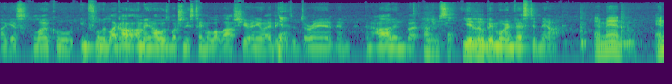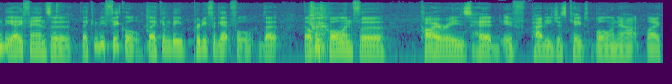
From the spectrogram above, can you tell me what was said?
I guess, local influence. Like, I, I mean, I was watching this team a lot last year anyway because Yeah. of Durant and, and Harden, but 100%. you're a little bit more invested now. And man, NBA fans are they can be fickle. They can be pretty forgetful. That they'll be calling for Kyrie's head if Patty just keeps balling out. Like,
